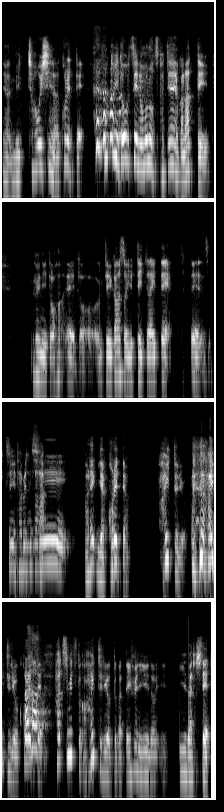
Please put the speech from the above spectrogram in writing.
い、いやめっちゃ美味しいな。これって本当に動物性のものを使ってないのかなっていうふうにと、えっと、っていう感想を言っていただいて、で、普通に食べてたら、あれ？いや、これって入ってるよ。入ってるよ。これって蜂蜜とか入ってるよとかっていうふうに言うの言い出して、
